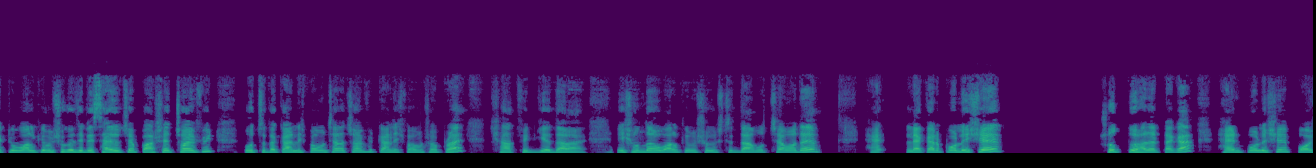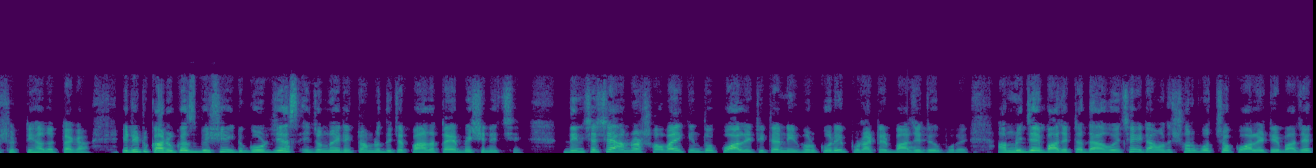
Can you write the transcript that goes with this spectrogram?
একটা ওয়ালকেমি সুগিস যেটা সাইজ হচ্ছে পাশে ছয় ফিট উচ্চতা কার্নিশ পাবন ছাড়া ছয় ফিট কার্নিশ পাবন সব প্রায় সাত ফিট গিয়ে দাঁড়ায়। এই সুন্দর ওয়ালকেমি সুগিষ্টির দাম হচ্ছে আমাদের লেকার পলিশে সত্তর হাজার টাকা হ্যান্ড পলিশে পঁয়ষট্টি হাজার টাকা। এটা একটু কারুকাজ বেশি, একটু গর্জিয়াস এই জন্য এটা একটু আমরা দুই চার পাঁচ হাজার টাকা বেশি নিচ্ছি। দিন শেষে আমরা সবাই কিন্তু কোয়ালিটিটা নির্ভর করি প্রোডাক্টের বাজেটের উপরে। আমি যে বাজেটটা দেওয়া হয়েছে, এটা আমাদের সর্বোচ্চ কোয়ালিটির বাজেট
